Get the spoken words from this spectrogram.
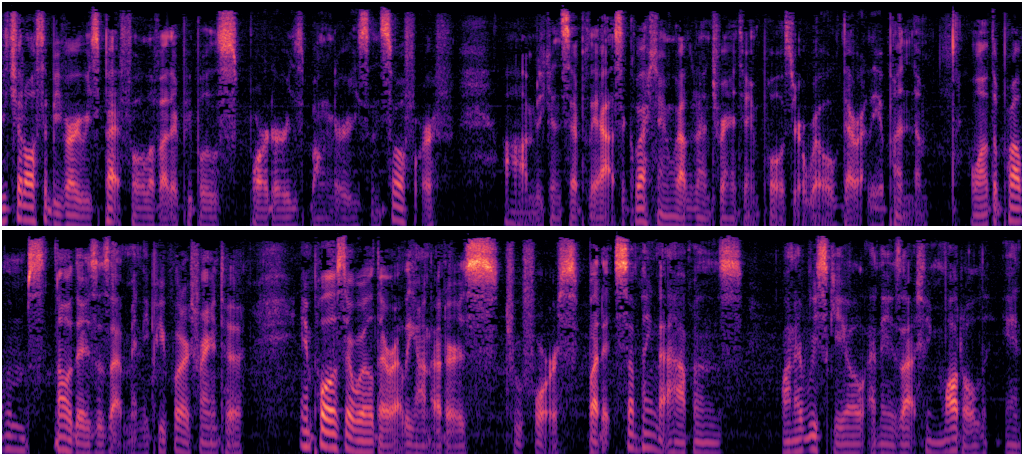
you should also be very respectful of other people's borders, boundaries, and so forth. Um, you can simply ask a question rather than trying to impose your will directly upon them. One of the problems nowadays is that many people are trying to impose their will directly on others through force, but it's something that happens on every scale and is actually modeled in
